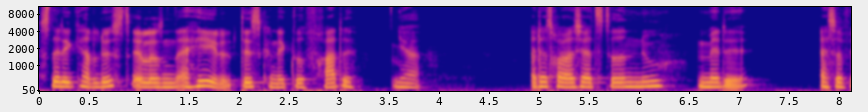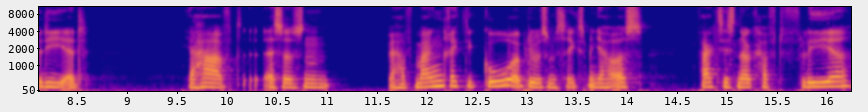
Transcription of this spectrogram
slet ikke har lyst, eller sådan er helt disconnected fra det. Ja, Og der tror jeg også, jeg er et sted nu med det. Altså fordi, at jeg har haft, altså sådan, jeg har haft mange rigtig gode oplevelser med sex, men jeg har også faktisk nok haft flere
